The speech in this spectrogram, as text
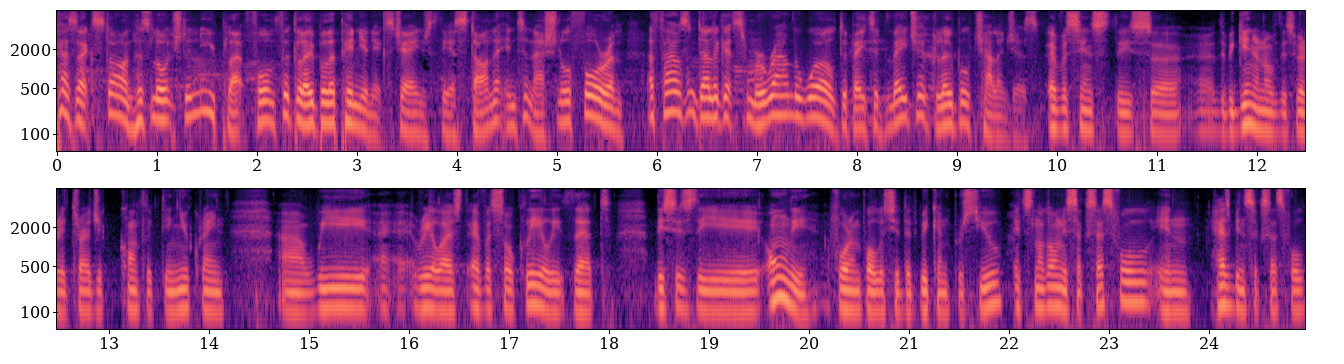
Kazakhstan has launched a new platform for global opinion exchange, the Astana International Forum. A thousand delegates from around the world debated major global challenges. Ever since this, uh, uh, the beginning of this very tragic conflict in Ukraine, uh, we uh, realized ever so clearly that this is the only foreign policy that we can pursue. It's not only successful in has been successful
